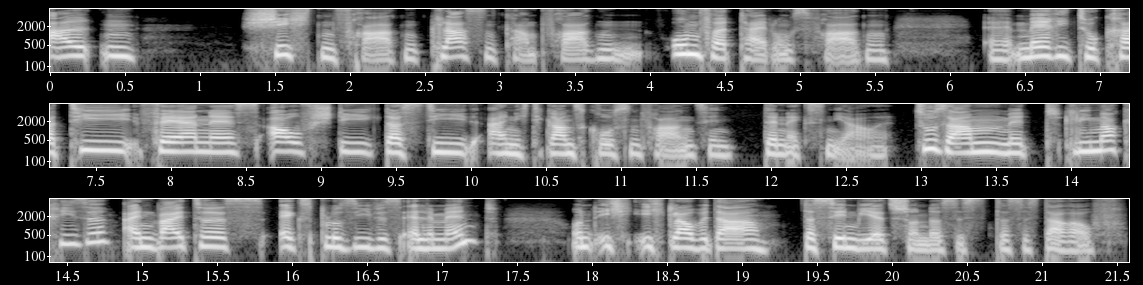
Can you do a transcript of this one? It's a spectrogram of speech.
alten Schichtenfragen, Klassenkampffragen, Umverteilungsfragen, äh, Meritokratie, Fairness, Aufstieg, dass die eigentlich die ganz großen Fragen sind der nächsten Jahre. Zusammen mit Klimakrise, ein weiteres explosives Element. Und ich, ich glaube, da, das sehen wir jetzt schon, dass es, dass es darauf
